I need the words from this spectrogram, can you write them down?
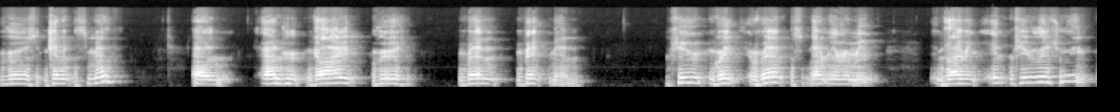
versus Kevin Smith and Andrew Guy versus Ben Bigman. Two great events that we will be diving into this week.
